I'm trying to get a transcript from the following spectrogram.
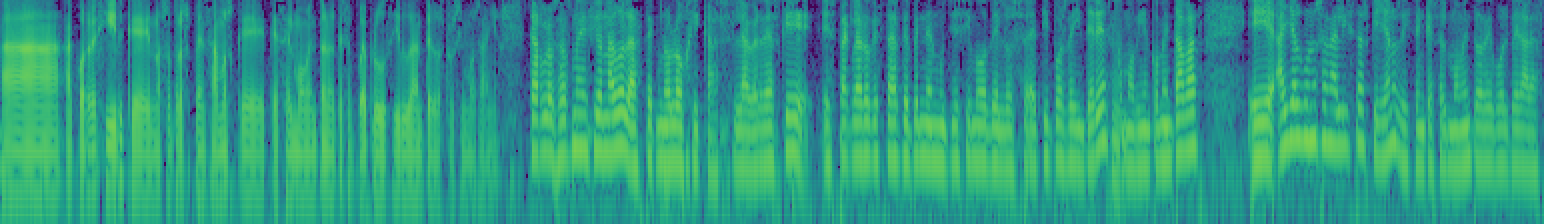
a, a corregir que nosotros pensamos que, que es el momento en el que se puede producir durante los próximos años. Carlos, has mencionado las tecnológicas. La verdad es que está claro que estas dependen muchísimo de los eh, tipos de interés, mm. como bien comentabas. Eh, hay algunos analistas que ya nos dicen que es el momento de volver a las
